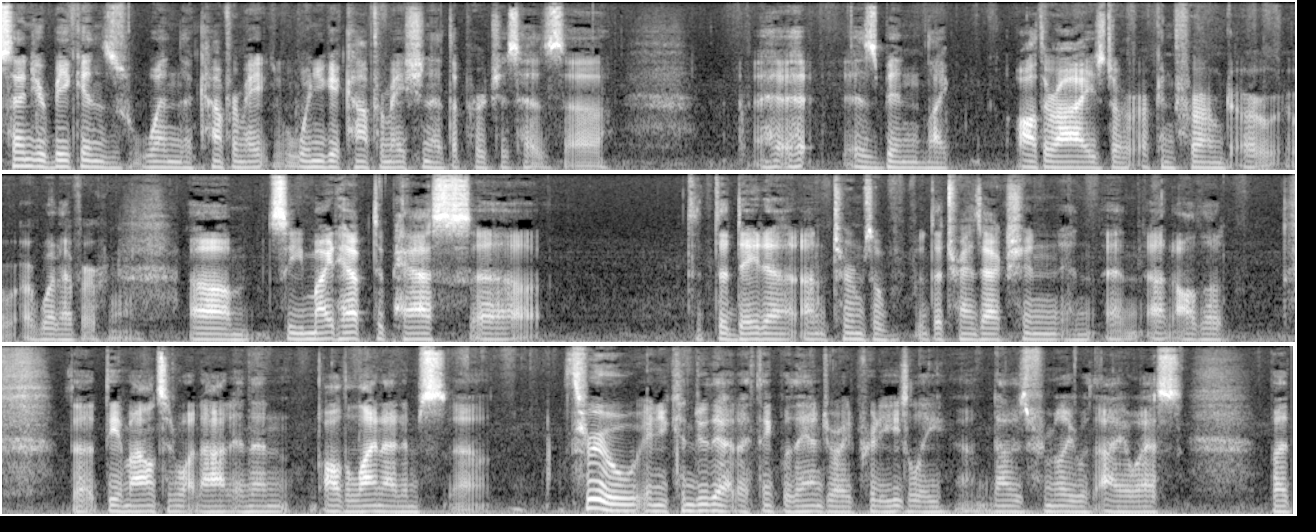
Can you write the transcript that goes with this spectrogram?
send your beacons when the confirmation when you get confirmation that the purchase has uh, ha- has been like authorized or, or confirmed or, or, whatever. Um, so you might have to pass uh, th- the data on terms of the transaction and, and, and all the, the the amounts and whatnot, and then all the line items uh, through. And you can do that, I think, with Android pretty easily. I'm not as familiar with iOS, but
